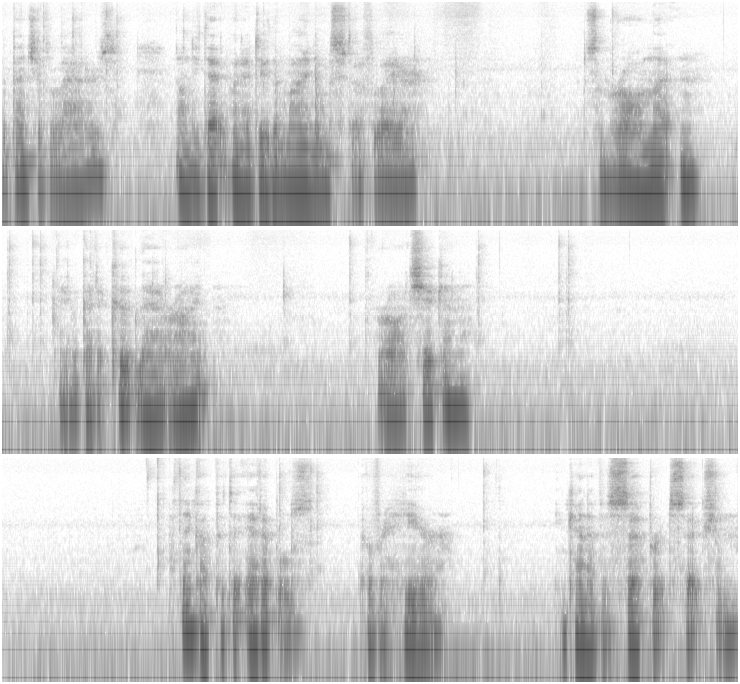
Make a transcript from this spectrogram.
a bunch of ladders. I'll need that when I do the mining stuff later. Some raw mutton. Okay, we've got to cook that, right? Raw chicken. I think I put the edibles over here in kind of a separate section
